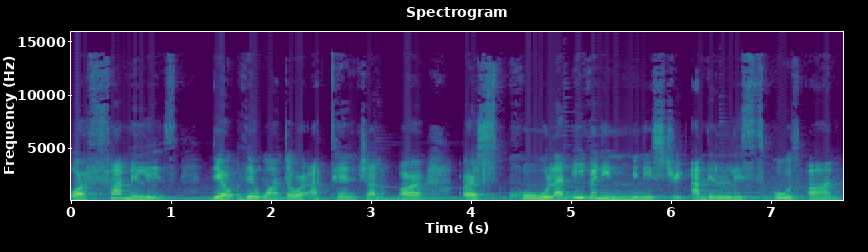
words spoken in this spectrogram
Our families, they, they want our attention, our, our school, and even in ministry, and the list goes on.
